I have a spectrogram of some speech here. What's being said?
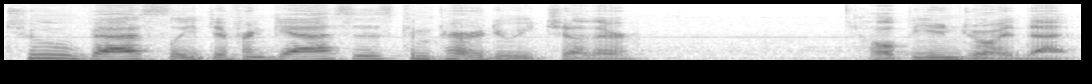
two vastly different gases compared to each other. Hope you enjoyed that.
